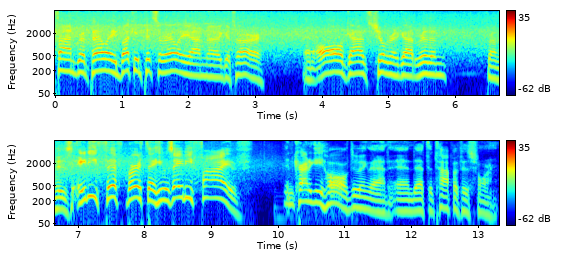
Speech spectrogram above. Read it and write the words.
Stéphane Grappelli, Bucky Pizzarelli on uh, guitar, and all God's children got rhythm from his 85th birthday. He was 85 in Carnegie Hall doing that and at the top of his form.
